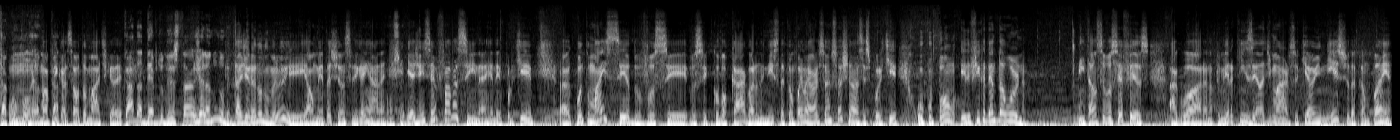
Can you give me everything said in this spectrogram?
tá um, uma aplicação cada, automática, né? Cada débito desse está gerando número. Está gerando número e, e, aumenta a chance de ganhar, né? E a gente sempre fala assim, né, Renê? Porque uh, quanto mais cedo você você colocar agora no início da campanha, maiores são as suas chances, porque o cupom ele fica dentro da urna. Então, se você fez agora, na primeira quinzena de março, que é o início da campanha,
